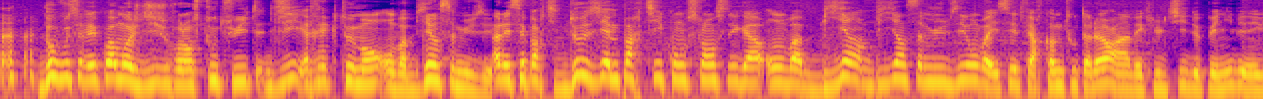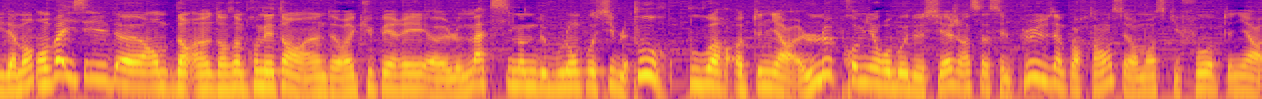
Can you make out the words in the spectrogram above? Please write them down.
Donc vous savez quoi, moi je dis, je relance tout de suite, directement, on va bien s'amuser. Allez, c'est parti, deuxième partie qu'on se lance les gars, on va bien bien s'amuser, on va essayer de faire comme tout à l'heure, hein, avec l'ulti de Penny, évidemment. On va essayer dans, un premier temps hein, de récupérer euh, le maximum de boulons possible pour pouvoir obtenir le premier robot de siège. Hein. ça c'est le plus important, c'est vraiment ce qu'il faut obtenir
